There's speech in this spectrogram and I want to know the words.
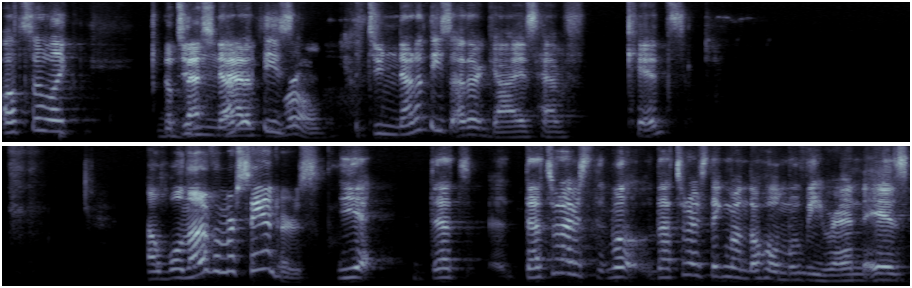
Also, like, the Do best none dad of in the these- world do none of these other guys have kids? uh, well none of them are sanders Yeah, that's that's what I was. Well, that's what I was thinking about the whole movie. Ren is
